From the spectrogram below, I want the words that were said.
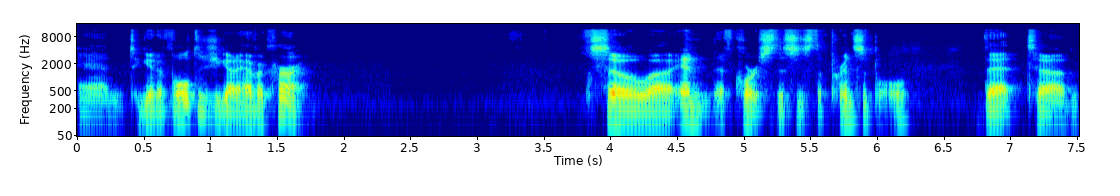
And to get a voltage, you got to have a current. So, uh, and of course, this is the principle that um,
